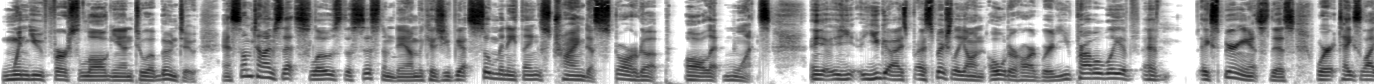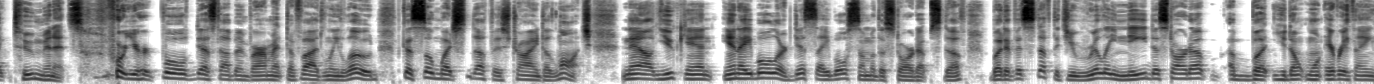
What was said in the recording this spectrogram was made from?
when you first log into Ubuntu. And sometimes that slows the system down because you've got so many things trying to start up all at once. You guys, especially on older hardware, you probably have, have experienced this where it takes like two minutes for your full desktop environment to finally load because so much stuff is trying to launch. Now you can enable or disable some of the startup stuff, but if it's stuff that you really need to start up, uh, but you don't want everything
